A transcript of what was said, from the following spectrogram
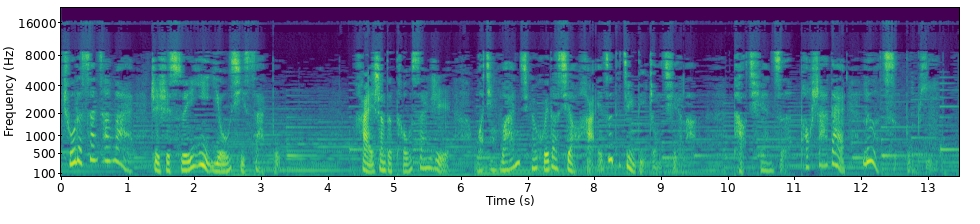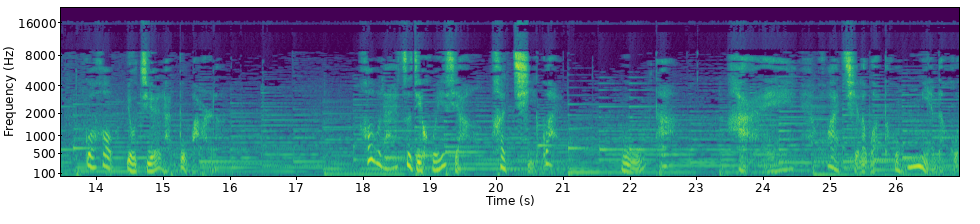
除了三餐外，只是随意游戏散步。海上的头三日，我竟完全回到小孩子的境地中去了，套圈子、抛沙袋，乐此不疲。过后又决然不玩了。后来自己回想，很奇怪，无他，海唤起了我童年的回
